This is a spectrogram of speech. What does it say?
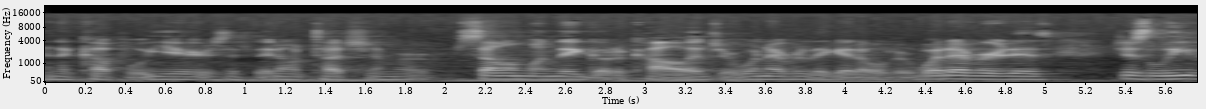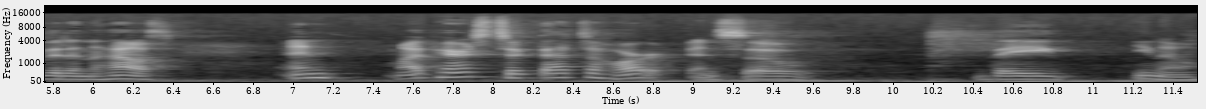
in a couple years if they don't touch them, or sell them when they go to college or whenever they get older. Whatever it is, just leave it in the house." And my parents took that to heart, and so they, you know,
